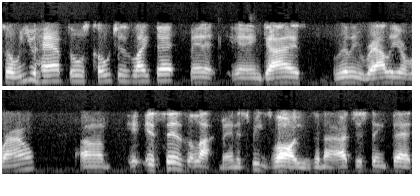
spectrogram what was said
So when you have those coaches like that, man, and guys really rally around, um, it, it says a lot, man. It speaks volumes, and I, I just think that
